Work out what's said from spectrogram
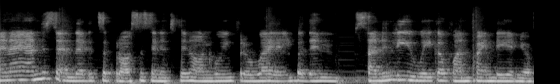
and I understand that it's a process and it's been ongoing for a while, but then suddenly you wake up one fine day and you're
